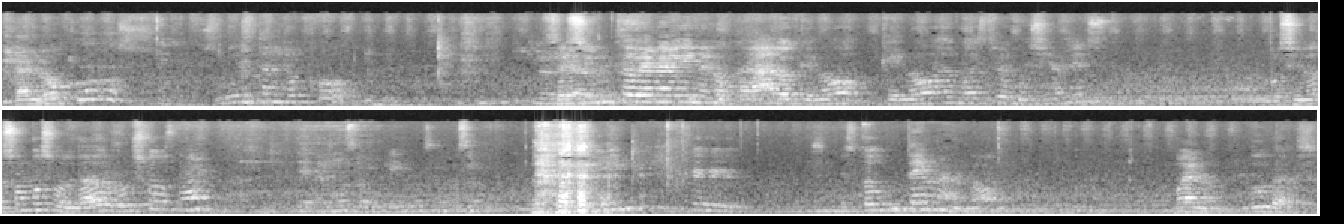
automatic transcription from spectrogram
Están locos, güeyes están locos. O sea, si nunca ven a alguien enojado, que no, que no demuestra emociones, pues si no somos soldados rusos, ¿no? Tenemos ombligo, somos Es todo un tema, ¿no? Bueno, dudas.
